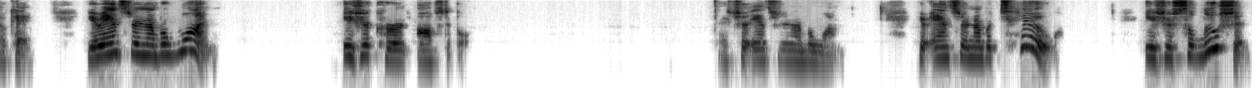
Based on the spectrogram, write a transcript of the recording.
Okay, your answer number one is your current obstacle. That's your answer to number one. Your answer number two is your solution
